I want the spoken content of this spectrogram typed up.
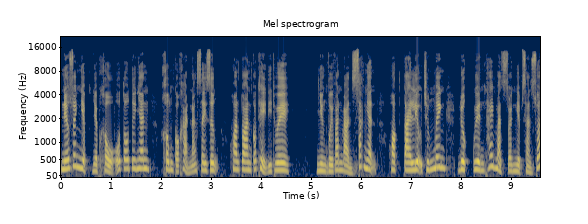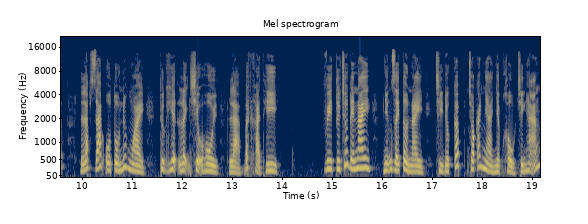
nếu doanh nghiệp nhập khẩu ô tô tư nhân không có khả năng xây dựng, hoàn toàn có thể đi thuê. Nhưng với văn bản xác nhận hoặc tài liệu chứng minh được quyền thay mặt doanh nghiệp sản xuất, lắp ráp ô tô nước ngoài thực hiện lệnh triệu hồi là bất khả thi vì từ trước đến nay những giấy tờ này chỉ được cấp cho các nhà nhập khẩu chính hãng.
